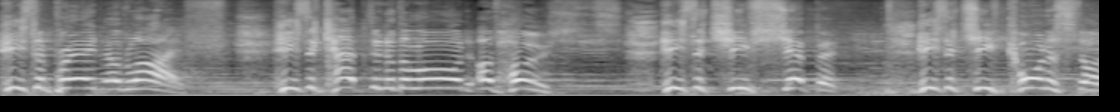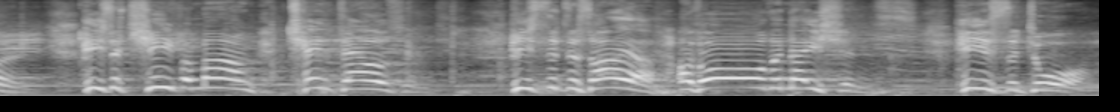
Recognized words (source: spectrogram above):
He's the bread of life. He's the captain of the Lord of hosts. He's the chief shepherd. He's the chief cornerstone. He's the chief among 10,000. He's the desire of all the nations. He is the door.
